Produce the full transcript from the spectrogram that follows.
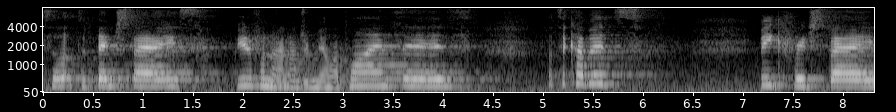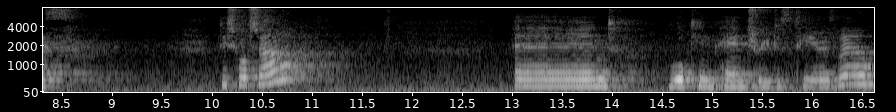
So lots of bench space. Beautiful 900ml appliances. Lots of cupboards. Big fridge space. Dishwasher. And walk-in pantry just here as well.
